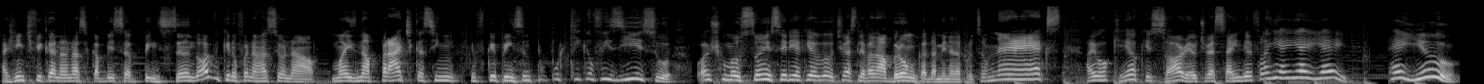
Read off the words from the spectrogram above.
a gente fica na nossa cabeça pensando, óbvio que não foi na racional, mas na prática, assim, eu fiquei pensando, por que que eu fiz isso? Eu acho que o meu sonho seria que eu tivesse levado a bronca da menina da produção, next! Aí eu, ok, ok, sorry, eu tivesse saindo, ele falou, hey, hey, hey, hey, you!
